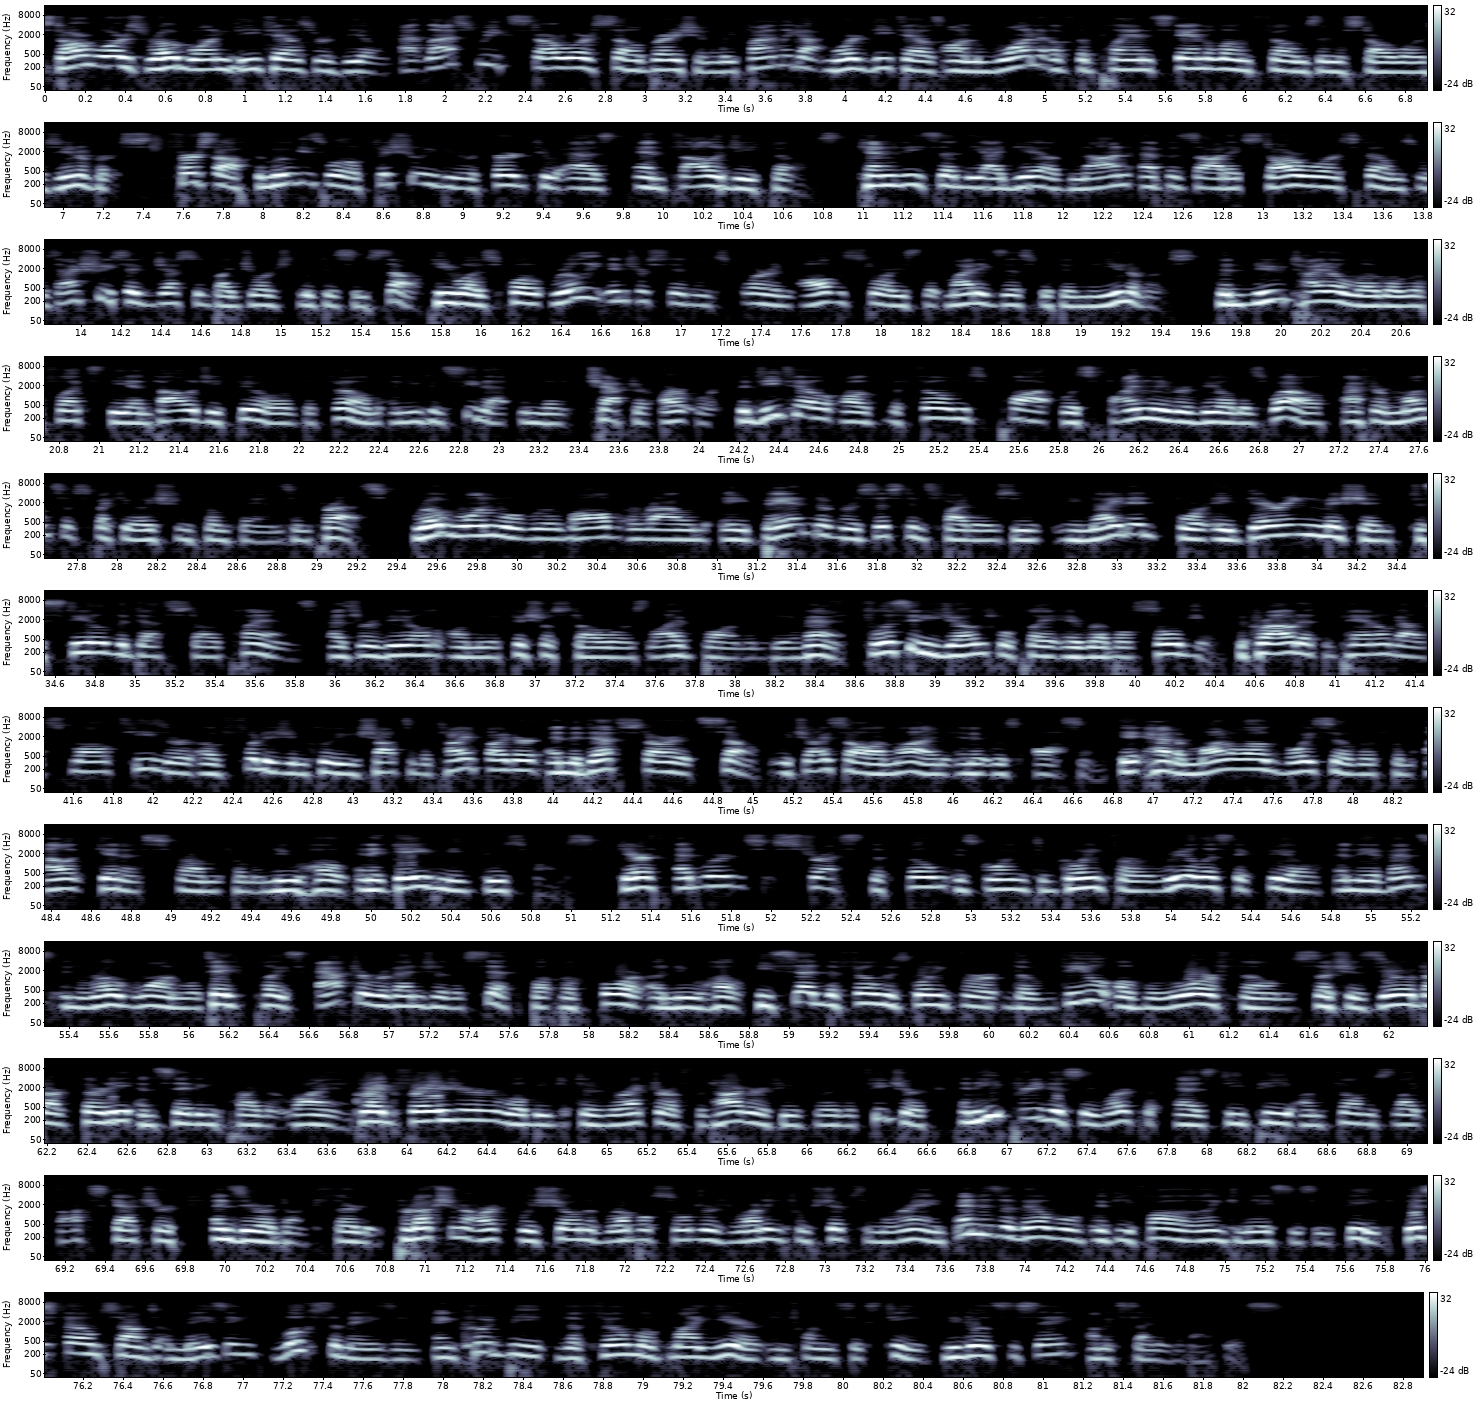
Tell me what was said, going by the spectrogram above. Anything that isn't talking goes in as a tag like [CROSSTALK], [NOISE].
Star Wars Rogue One details revealed. At last week's Star Wars celebration, we finally got more details on one of the planned standalone films in the Star Wars universe. First off, the movies will officially be referred to as anthology films. Kennedy said the idea of non episodic Star Wars films was actually suggested by George Lucas himself. He was, quote, really interested in exploring all the stories that might exist within the universe. The new title logo reflects the anthology feel of the film, and you can see that in the chapter artwork. The detail of the film's plot was finally revealed as well after months of speculation from fans and press. Rogue One will revolve around a band of resistance fighters u- united for a daring mission to steal the Death Star plans, as revealed on the official Star Wars live blog of the event. Felicity Jones will play a rebel soldier. The crowd at the panel got a small teaser of footage including shots of a TIE fighter and the Death Star itself, which I saw online and it was awesome. It had a monologue voiceover from Alec Guinness from, from A New Hope, and it gave me goosebumps. Gareth Edwards stressed the film is going to going for a realistic feel, and the events in Rogue One will take place after Revenge of the Sith, but before A New Hope. He said the film is going for the feel of war films such as Zero Dark Thirty and Saving Private Ryan. Greig Fraser will be the director of photography for the feature, and he previously worked as DP on films like Foxcatcher and Zero Dark Thirty. Production arc was shown of rebel soldiers running from ships in the rain and is available if you follow the link in the ACC feed. This film sounds amazing, looks amazing, and could be the film of my year in 2016. Needless to say, I'm excited about this.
